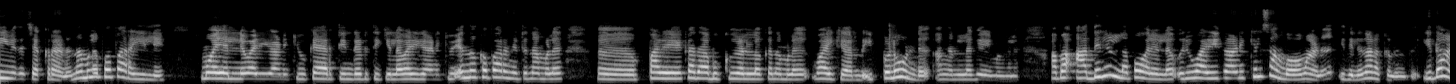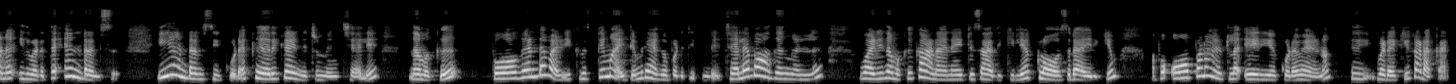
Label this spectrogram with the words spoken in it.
ജീവിതചക്രമാണ്. നമ്മളിപ്പോൾ പറയില്ലേ മുയലിന് വഴി കാണിക്കൂ കാരറ്റിന്റെ അടുത്തേക്കുള്ള വഴി കാണിക്കൂ എന്നൊക്കെ പറഞ്ഞിട്ട് നമ്മൾ പഴയ കഥാബുക്കുകളിലൊക്കെ നമ്മൾ വായിക്കാറുണ്ട്. ഇപ്പോഴും ഉണ്ട് അങ്ങനെയുള്ള ഗെയിമുകൾ അപ്പൊ അതിലുള്ള പോലെയുള്ള ഒരു വഴി കാണിക്കൽ സംഭവമാണ് ഇതിൽ നടക്കുന്നത്. ഇതാണ് ഇവിടുത്തെ എൻട്രൻസ് ഈ എൻട്രൻസിൽ കൂടെ കയറി കഴിഞ്ഞിട്ടുണ്ടെന്ന് വെച്ചാൽ നമുക്ക് പോകേണ്ട വഴി കൃത്യമായിട്ടും രേഖപ്പെടുത്തിയിട്ടുണ്ട്. ചില ഭാഗങ്ങളിൽ വഴി നമുക്ക് കാണാനായിട്ട് സാധിക്കില്ല. ക്ലോസ്ഡ് ആയിരിക്കും. അപ്പോൾ ഓപ്പൺ ആയിട്ടുള്ള ഏരിയ കൂടെ വേണം ഇവിടേക്ക് കടക്കാൻ.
